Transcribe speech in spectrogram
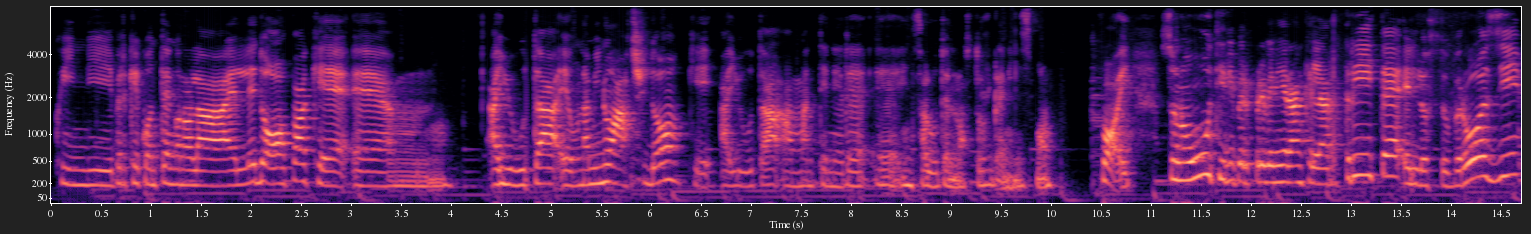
quindi perché contengono la L-dopa che ehm, aiuta, è un aminoacido che aiuta a mantenere eh, in salute il nostro organismo. Poi sono utili per prevenire anche l'artrite e l'osteoporosi,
